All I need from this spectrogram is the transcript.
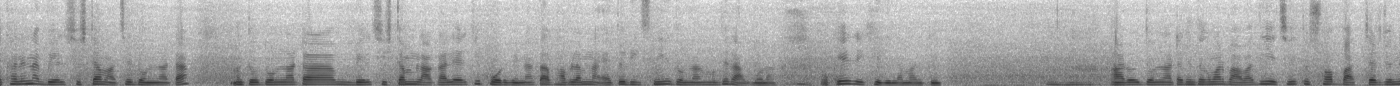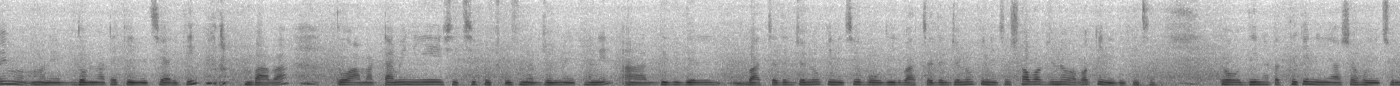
এখানে না বেল সিস্টেম আছে দোলনাটা। তো দোলনাটা বেল সিস্টেম লাগালে আর কি পড়বে না। তা ভাবলাম না, এত রিস্ক নিয়ে দোলনার মধ্যে রাখব না। ওকে রেখে দিলাম আর কি। আর ওই দোলনাটা কিন্তু আমার বাবা দিয়েছে। তো সব বাচ্চার জন্যই মানে দোলনাটা কিনেছে আর কি বাবা। তো আমারটা আমি নিয়ে এসেছি পুচকুসোনার জন্য এখানে। আর দিদিদের বাচ্চাদের জন্যও কিনেছে, বৌদির বাচ্চাদের জন্যও কিনেছে, সবার জন্য বাবা কিনে রেখেছে। তো দিনহাটার থেকে নিয়ে আসা হয়েছিল।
